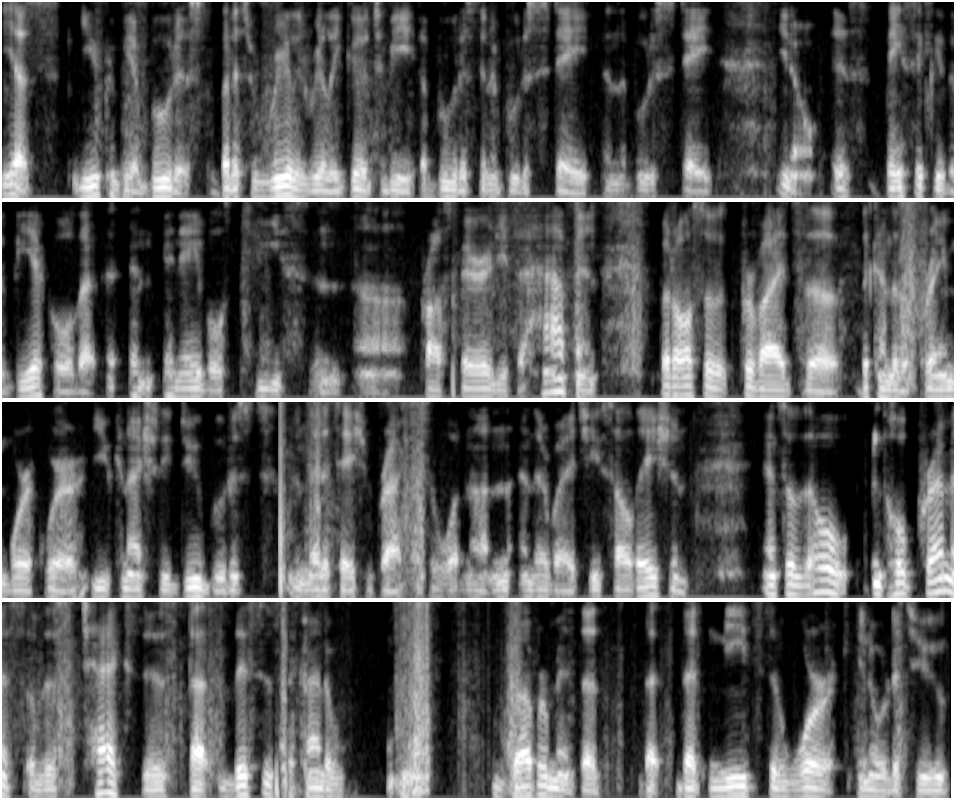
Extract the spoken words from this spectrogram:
yes, you can be a Buddhist, but it's really, really good to be a Buddhist in a Buddhist state. And the Buddhist state, you know, is basically the vehicle that en- enables peace and uh, prosperity to happen, but also provides the the kind of the framework where you can actually do Buddhist meditation practice or whatnot, and, and thereby achieve salvation. And so the whole the whole premise of this text is that this is the kind of you know, government that that that needs to work in order to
